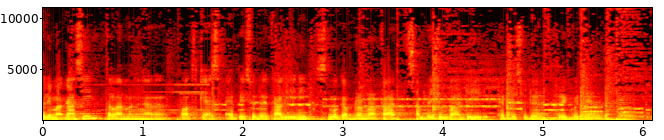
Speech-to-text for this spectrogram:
Terima kasih telah mendengar podcast episode kali ini. Semoga bermanfaat. Sampai jumpa di episode berikutnya.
